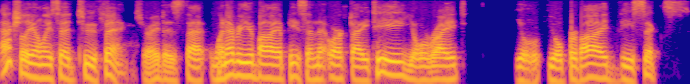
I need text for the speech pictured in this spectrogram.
actually only said two things, right? Is that whenever you buy a piece of networked IT, you'll write, you'll you'll provide v6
